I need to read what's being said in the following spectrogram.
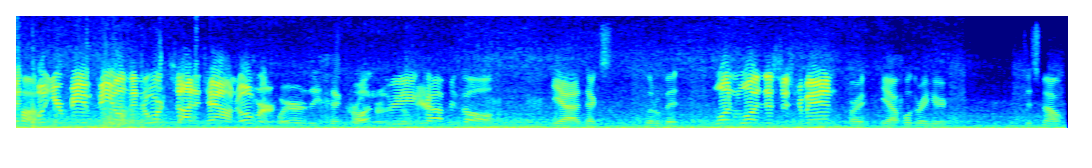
and Huh. put your BMP on the north side of town. Over. Where are these hit One crossroads? three here? copies all. Yeah, next little bit. One, one, this is command. Alright, yeah, hold right here. Dismount.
